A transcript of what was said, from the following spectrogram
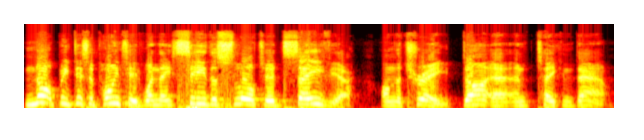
not be disappointed when they see the slaughtered Saviour on the tree uh, and taken down.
